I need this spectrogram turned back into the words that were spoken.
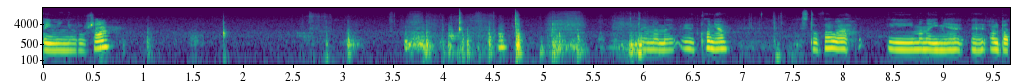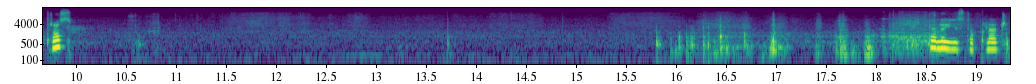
o imieniu Róża. Tutaj mamy e, konia. Jest to wałach i ma na imię e, Albatros. Dalej jest to klacz,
